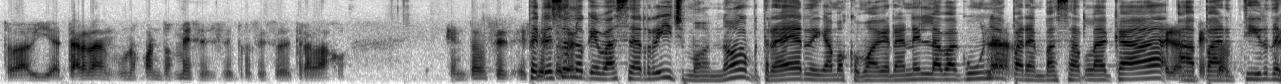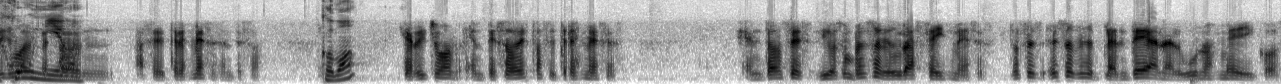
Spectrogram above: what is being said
todavía. Tardan unos cuantos meses ese proceso de trabajo. Entonces, Pero eso es lo que- va a hacer Richmond, ¿no? Traer, digamos, como a granel la vacuna Claro. para envasarla acá pero a empezó- partir de Richmond junio. en- hace tres meses empezó. ¿Cómo? que Richmond empezó esto hace tres meses. Entonces, digo, es un proceso que dura seis meses. Entonces, eso que se plantean algunos médicos,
